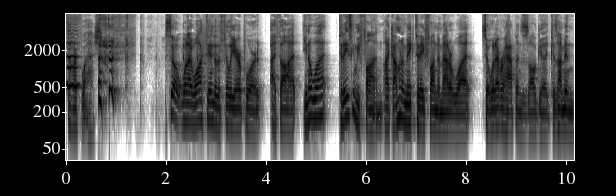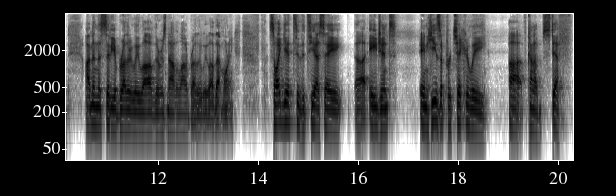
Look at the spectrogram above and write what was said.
Star Flash. so when I walked into the Philly airport, I thought, you know what? Today's gonna be fun. Like I'm gonna make today fun no matter what. So whatever happens is all good because I'm in I'm in the city of brotherly love. There was not a lot of brotherly love that morning. So I get to the TSA uh, agent, and he's a particularly uh, kind of stiff,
